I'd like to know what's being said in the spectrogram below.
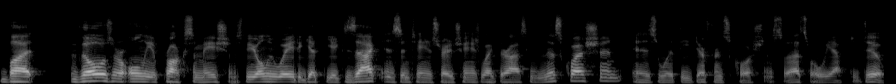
But those are only approximations. The only way to get the exact instantaneous rate of change, like they're asking in this question, is with the difference quotient. So that's what we have to do.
